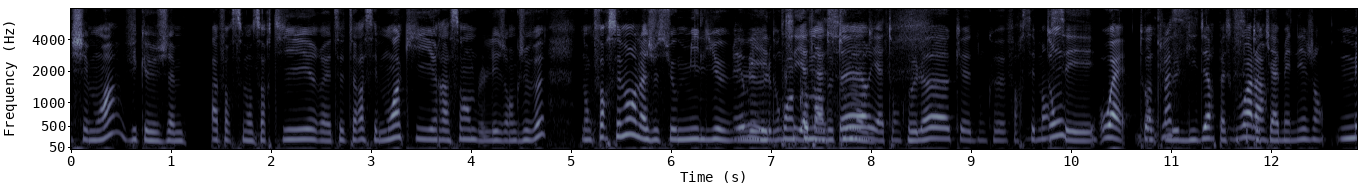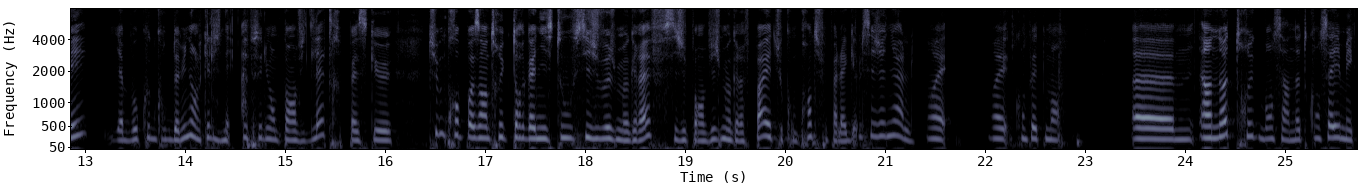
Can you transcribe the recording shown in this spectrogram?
chez moi, vu que j'aime pas forcément sortir, etc. C'est moi qui rassemble les gens que je veux. Donc forcément, là, je suis au milieu. Eh le, point commun de tout le monde. Il y a ton coloc, donc euh, forcément, c'est ouais, toi donc le leader parce que c'est toi qui amène les gens. Mais il y a beaucoup de groupes d'amis dans lesquels je n'ai absolument pas envie de l'être parce que tu me proposes un truc, tu organises tout. Si je veux, je me greffe. Si j'ai pas envie, je me greffe pas. Et tu comprends, tu fais pas la gueule, c'est génial. Ouais, ouais, complètement. Euh, un autre truc, bon, c'est un autre conseil, mais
